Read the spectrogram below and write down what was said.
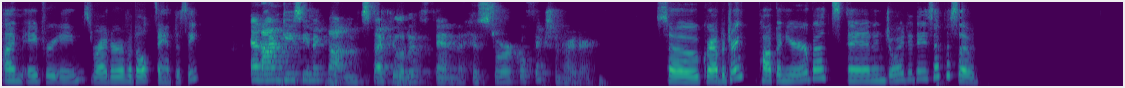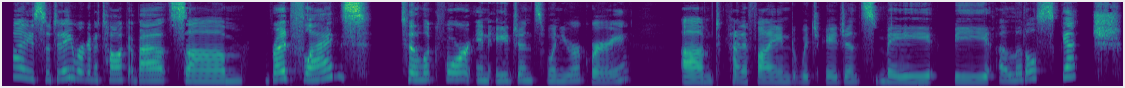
I'm Avery Ames, writer of adult fantasy. And I'm DC McNaughton, speculative and historical fiction writer. So grab a drink, pop in your earbuds, and enjoy today's episode. Hi, so today we're going to talk about some red flags to look for in agents when you're querying um, to kind of find which agents may be a little sketch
